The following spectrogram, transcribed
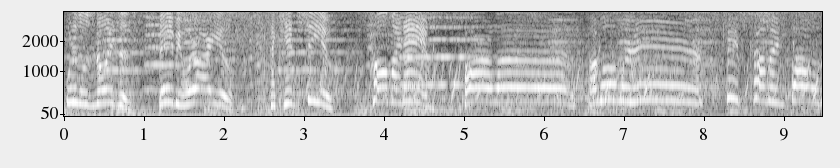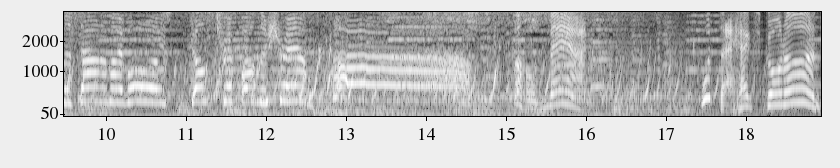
What are those noises? Baby, where are you? I can't see you. Call my name. Harlan! I'm over here! Keep coming. Follow the sound of my voice. Don't trip on the shrimp. Ah! Oh, man. What the heck's going on?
